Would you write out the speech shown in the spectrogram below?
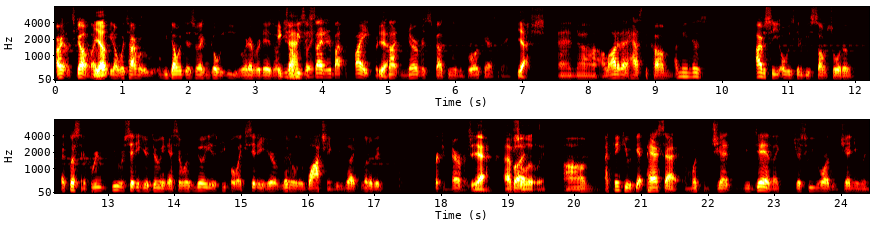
All right, let's go. Like, Yep. You know, what time are we done with this so I can go eat or whatever it is. Or, You know, he's excited about the fight, but Yeah. he's not nervous about doing the broadcast thing. Yes. And uh, a lot of that has to come. I mean, there's obviously always going to be some sort of like. Listen, if we we were sitting here doing this, there were millions of people like sitting here literally watching, we'd be like a little bit freaking nervous. Yeah, absolutely. Um, I think you would get past that, and what the gen you did, like just who you are, the genuine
